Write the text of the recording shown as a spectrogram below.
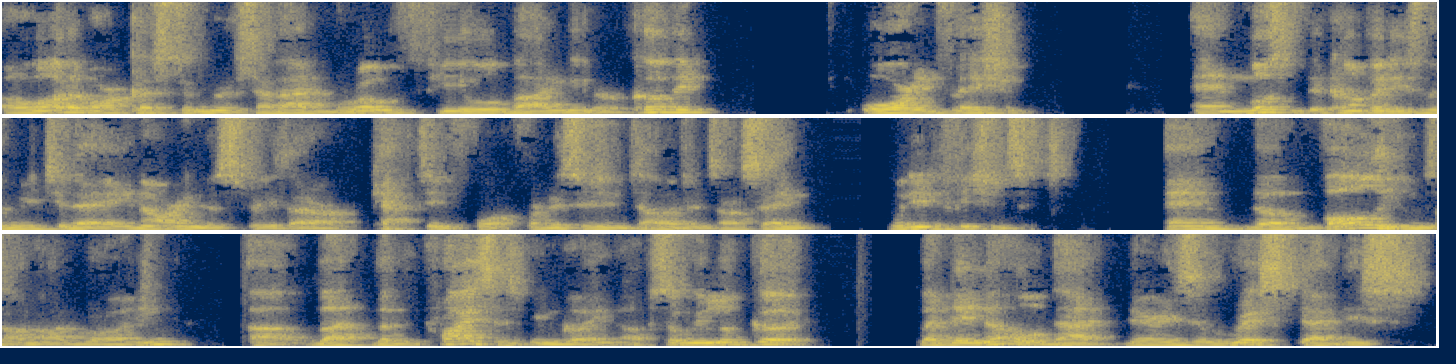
a lot of our customers have had growth fueled by either COVID or inflation. And most of the companies we meet today in our industries that are captive for, for decision intelligence are saying we need efficiencies. And the volumes are not growing, uh, but, but the price has been going up. So we look good but they know that there is a risk that this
